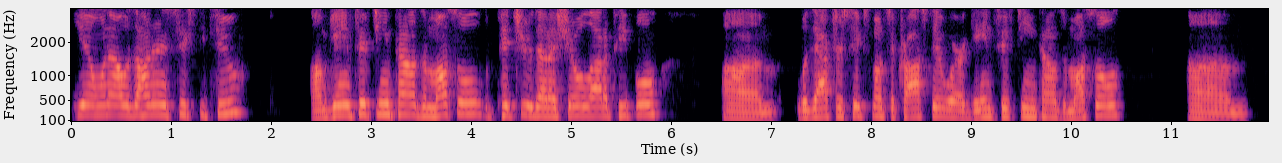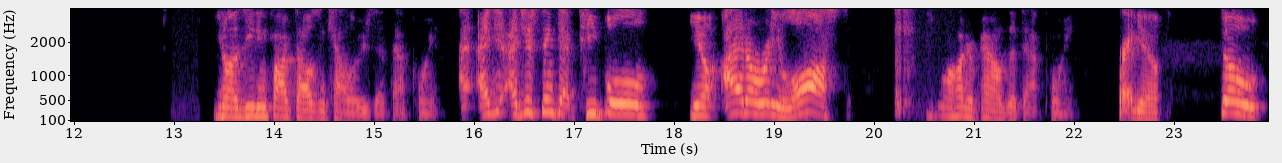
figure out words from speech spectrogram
you know, when I was 162. Um gained 15 pounds of muscle. The picture that I show a lot of people um was after 6 months of CrossFit where I gained 15 pounds of muscle um, you know, I was eating 5,000 calories at that point. I, I, I just think that people, you know, I had already lost 100 pounds at that point. Right. You know, so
